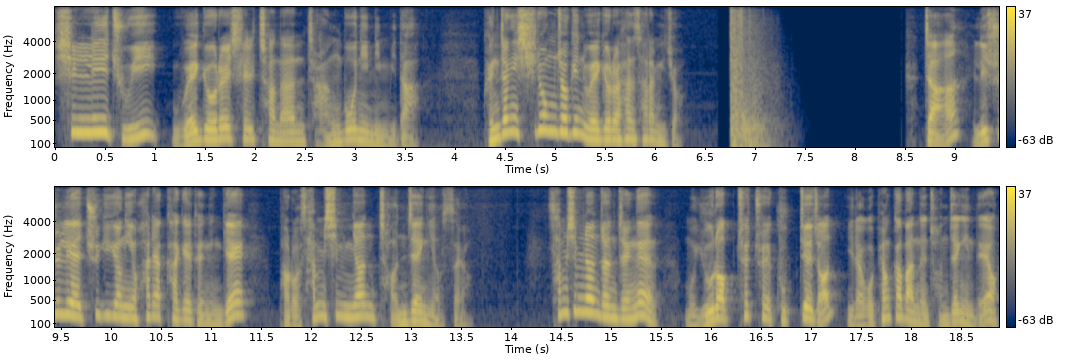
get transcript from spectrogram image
실리주의 외교를 실천한 장본인입니다. 굉장히 실용적인 외교를 한 사람이죠. 자, 리슐리의 추기경이 활약하게 되는 게 바로 30년 전쟁이었어요. 30년 전쟁은 뭐 유럽 최초의 국제전이라고 평가받는 전쟁인데요.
